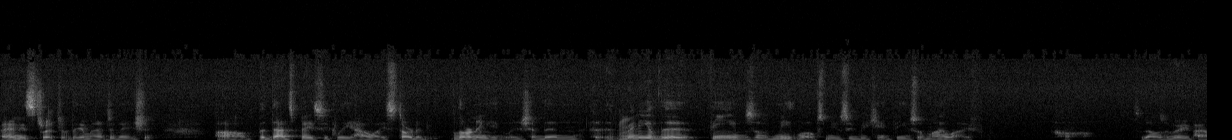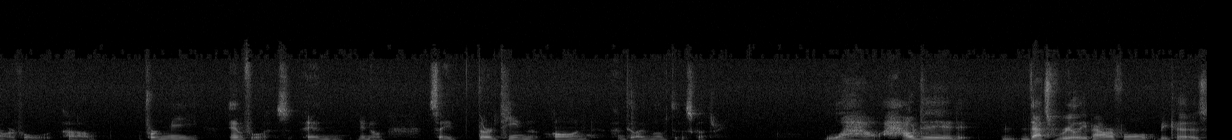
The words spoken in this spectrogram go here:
by any stretch of the imagination. Uh, but that's basically how I started learning English. And then uh, many of the themes of Meatloaf's music became themes of my life. Uh, so that was a very powerful, um, for me, influence in, you know, say 13 on until I moved to this country. Wow. How did that's really powerful because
